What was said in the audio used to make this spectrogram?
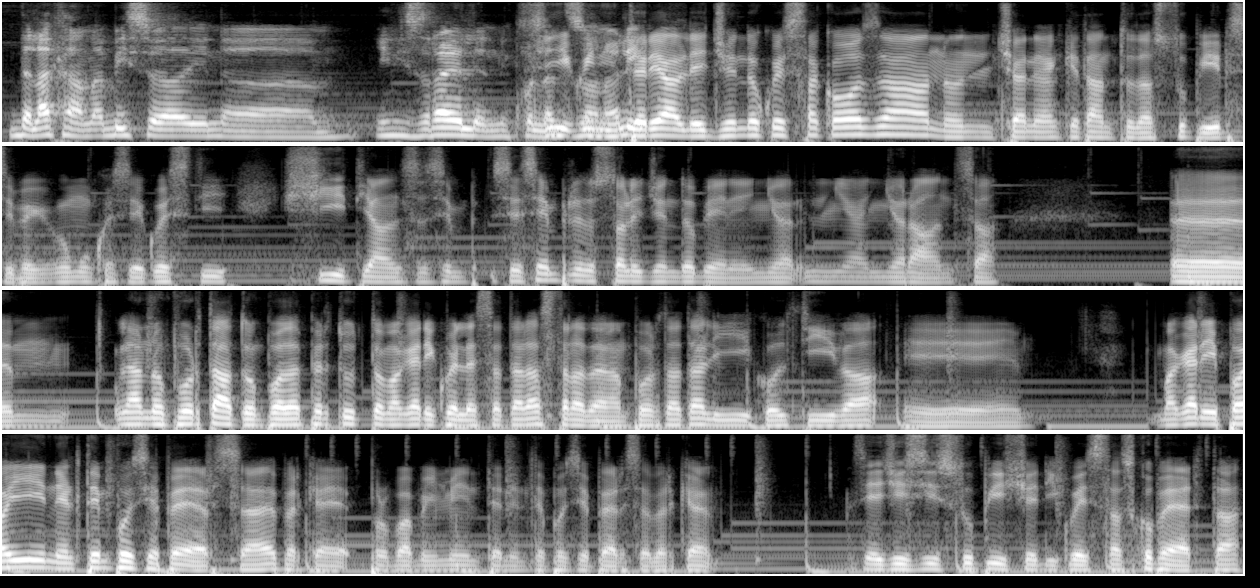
della cannabis in, eh, in Israele, in quella sì, zona quindi in lì. teoria leggendo questa cosa non c'è neanche tanto da stupirsi perché comunque se questi Scythians, se, se sempre lo sto leggendo bene, ignor- mia ignoranza, ehm, l'hanno portato un po' dappertutto, magari quella è stata la strada, l'hanno portata lì, coltiva e magari poi nel tempo si è persa, eh, perché probabilmente nel tempo si è persa, perché se ci si stupisce di questa scoperta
